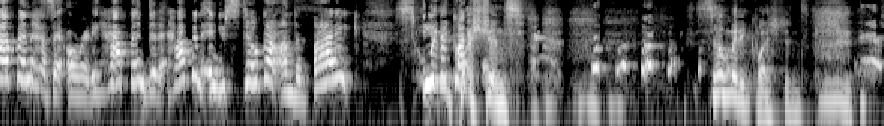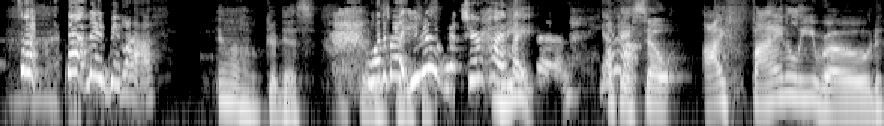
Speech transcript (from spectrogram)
happen? Has it already happened? Did it happen? And you still got on the bike? So These many questions. so many questions. So that made me laugh. Oh, goodness. what Goodness about you? What's your highlight Me? then? Yeah. Okay, so I finally rode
